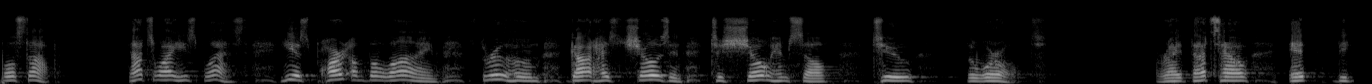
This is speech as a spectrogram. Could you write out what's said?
Full stop. That's why he's blessed. He is part of the line through whom God has chosen to show himself to the world. All right? That's how it, be,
